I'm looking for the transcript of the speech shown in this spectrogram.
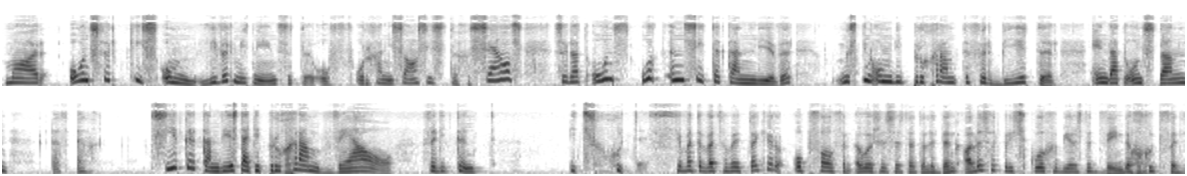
Maar ons verkies om liewer met mense te of organisasies te gesels sodat ons ook insette kan lewer miskien om die program te verbeter en dat ons dan uh, uh, seker kan wees dat die program wel vir die kind iets goed is. Ja, want wat vir my baie keer opval van ouers is is dat hulle dink alles wat by die skool gebeur is noodwendig goed vir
